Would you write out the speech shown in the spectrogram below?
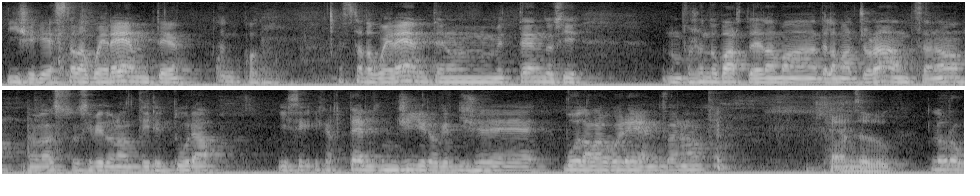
dice che è stata coerente, è stata coerente non mettendosi, non facendo parte della, ma- della maggioranza, no? Adesso si vedono addirittura i, se- i cartelli in giro che dice vota la coerenza, no? Pensa tu. Loro Beh,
